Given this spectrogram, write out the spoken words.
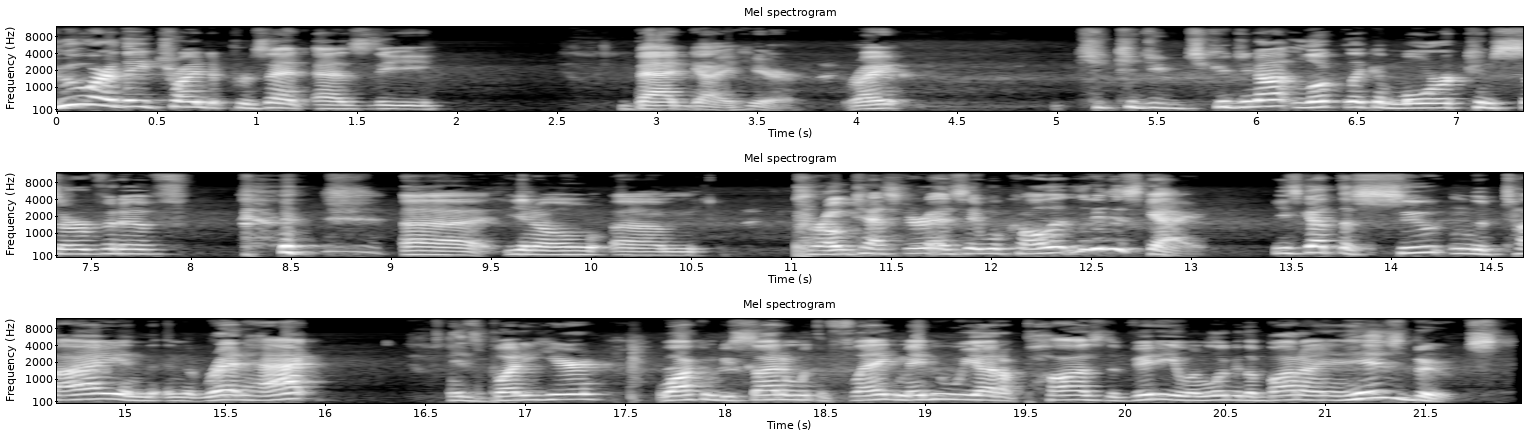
who are they trying to present as the bad guy here, right? Could you could you not look like a more conservative, uh, you know, um, protester, as they will call it? Look at this guy. He's got the suit and the tie and, and the red hat his buddy here walking beside him with the flag. Maybe we ought to pause the video and look at the bottom of his boots,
